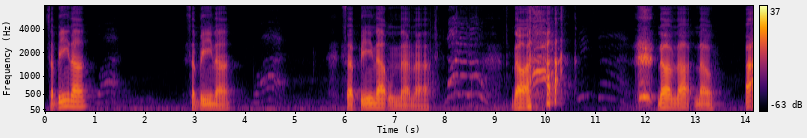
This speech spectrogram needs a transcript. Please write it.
Sabina. What? Sabina. What? Sabina Unana. No, no, no. No. no, I'm not. No. Ah.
